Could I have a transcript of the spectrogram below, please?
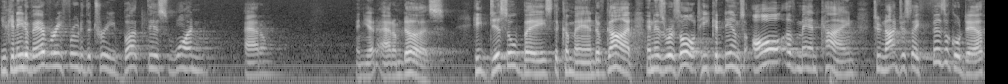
you can eat of every fruit of the tree, but this one, Adam. And yet Adam does. He disobeys the command of God. And as a result, he condemns all of mankind to not just a physical death,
